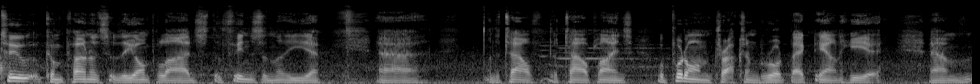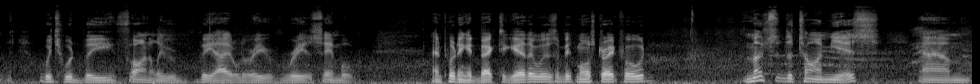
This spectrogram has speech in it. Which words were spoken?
two components of the empennage, the fins and the uh, uh, the tail the tail planes, were put on trucks and brought back down here, um, which would be finally be able to be reassembled. And putting it back together was a bit more straightforward. Most of the time, yes. Um,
